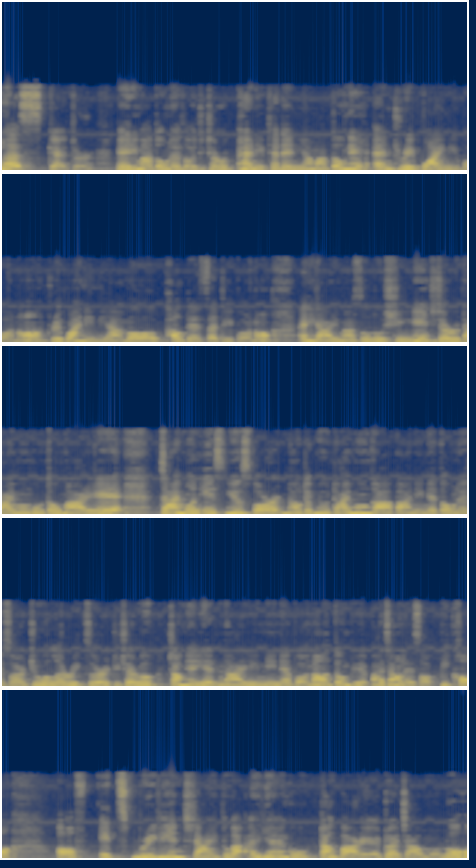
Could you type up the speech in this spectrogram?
glass scatter ဘယ်ဒီမှာသုံးလဲဆိုတော့ teacher တို့ pen တွေဖြတ်တဲ့နေရာမှာသုံးတယ် and drape point တွေပေါ့เนาะ drape point တွေနေရာဟိုဖောက်တဲ့ဆက်တွေပေါ့เนาะအဲ့ဒီအရာတွေမှာဆိုလို့ရှိရင် teacher တို့ diamond ကိုသုံးပါတယ်တဲ့ diamond is used for နောက်တစ်မျိုး diamond ကဘာအနေနဲ့သုံးလဲဆိုတော့ jewelry ဆိုတော့ teacher တို့ကြောက်မြတ်ရတနာတွေအနေနဲ့ပေါ့เนาะအသုံးပြုရဘာကြောင့်လဲဆိုတော့ because of its brilliant shine သူကအရန်ကိုတောက်ပါတဲ့အတွက်ကြောင့်မို့လို့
